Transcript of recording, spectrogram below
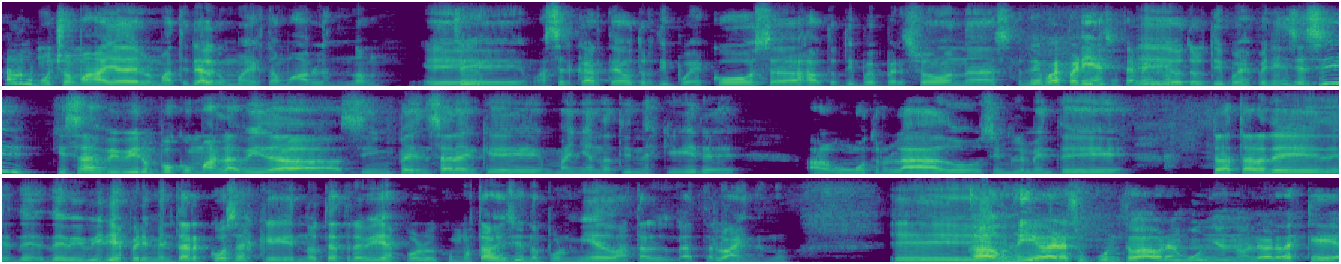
algo mucho más allá de lo material, como estamos hablando, ¿no? Eh, acercarte a otro tipo de cosas, a otro tipo de personas. Otro tipo de experiencias también. ¿no? Otro tipo de experiencias, sí. Quizás vivir un poco más la vida sin pensar en que mañana tienes que ir eh, a algún otro lado, simplemente tratar de, de, vivir y experimentar cosas que no te atrevías por, como estabas diciendo, por miedo hasta, hasta la vaina, ¿no? Eh... Cada uno llegará a su punto ahora en junio, ¿no? La verdad es que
